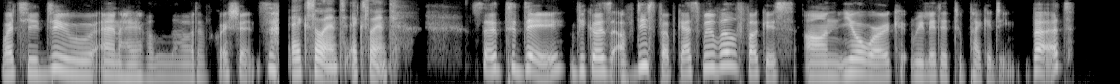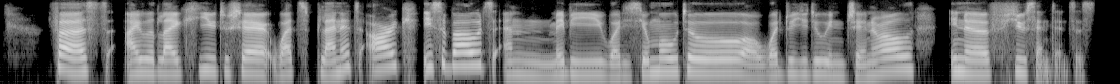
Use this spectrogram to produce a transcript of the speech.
what you do and I have a lot of questions. Excellent, excellent. So, today, because of this podcast, we will focus on your work related to packaging. But First, I would like you to share what Planet Ark is about and maybe what is your motto or what do you do in general in a few sentences.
